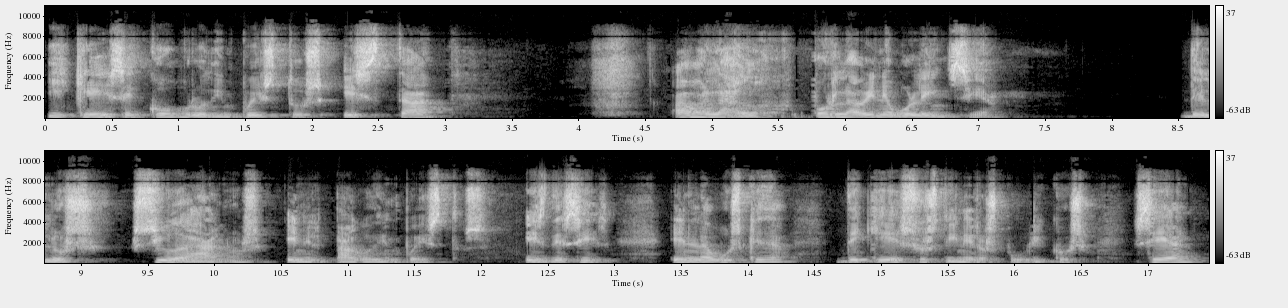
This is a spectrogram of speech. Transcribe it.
y que ese cobro de impuestos está avalado por la benevolencia de los ciudadanos en el pago de impuestos, es decir, en la búsqueda de que esos dineros públicos sean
